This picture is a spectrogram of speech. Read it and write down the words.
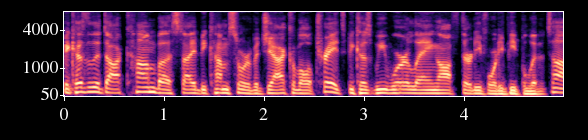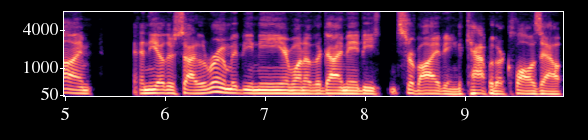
because of the dot com bust. I had become sort of a jack of all trades because we were laying off 30, 40 people at a time. And the other side of the room would be me or one other guy maybe surviving, the cat with our claws out,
